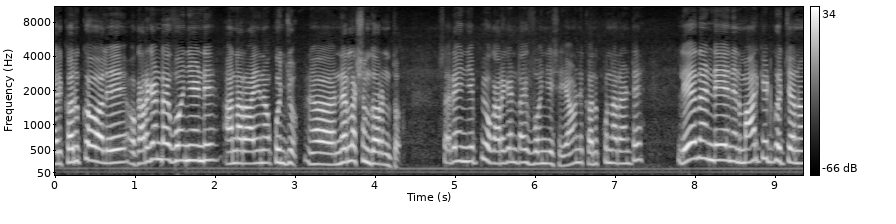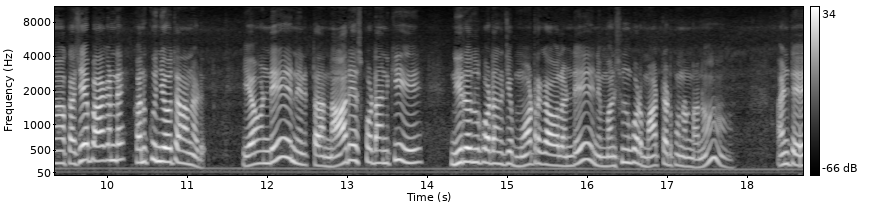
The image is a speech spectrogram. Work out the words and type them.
మరి కనుక్కోవాలి ఒక అరగంటకి ఫోన్ చేయండి అన్నారు ఆయన కొంచెం నిర్లక్ష్యం ధోరణితో. సరే అని చెప్పి ఒక అరగంటకి ఫోన్ చేసి ఏమండి కనుక్కున్నారంటే లేదండి నేను మార్కెట్కి వచ్చాను కాసేపు ఆగండి కనుక్కుని చెబుతాను అన్నాడు. ఏమండి నేను ఇట్లా నారు వేసుకోవడానికి నీరు వదులుకోవడానికి చెప్పి మోటార్ కావాలండి నేను మనుషులను కూడా మాట్లాడుకుని ఉన్నాను. అంటే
